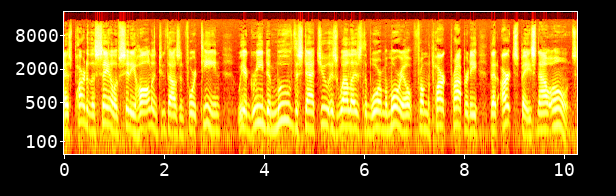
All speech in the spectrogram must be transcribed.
as part of the sale of City Hall in 2014, we agreed to move the statue as well as the war memorial from the park property that Artspace now owns.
